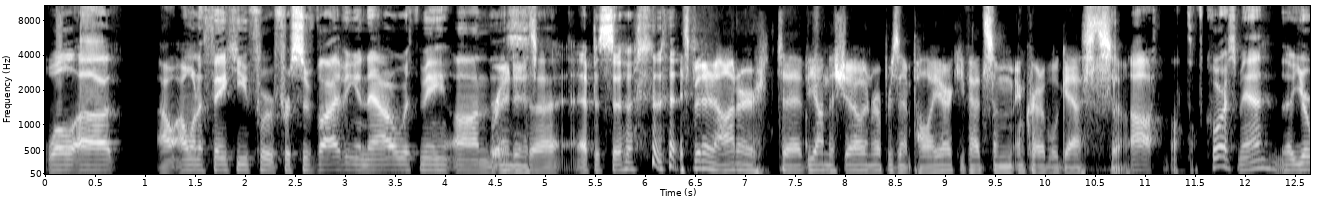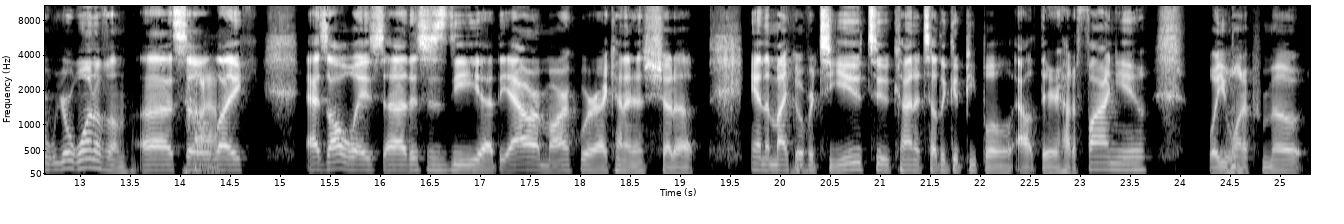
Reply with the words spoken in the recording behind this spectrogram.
Well, uh, I, I want to thank you for for surviving an hour with me on this Brandon, uh, episode. it's been an honor to be on the show and represent Polyarc. You've had some incredible guests. So, oh, of course, man, you're you're one of them. Uh, so, wow. like as always, uh, this is the uh, the hour mark where I kind of shut up, hand the mic mm-hmm. over to you to kind of tell the good people out there how to find you, what you mm-hmm. want to promote,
